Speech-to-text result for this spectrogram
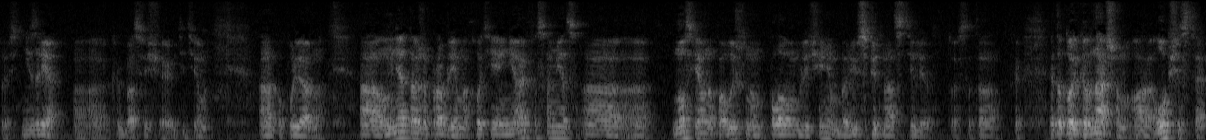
То есть не зря а, как бы освещаю эти темы а, популярно. А, у меня та же проблема. Хоть я и не альфа-самец, но с явно повышенным половым влечением борюсь с 15 лет. То есть это, это только в нашем обществе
